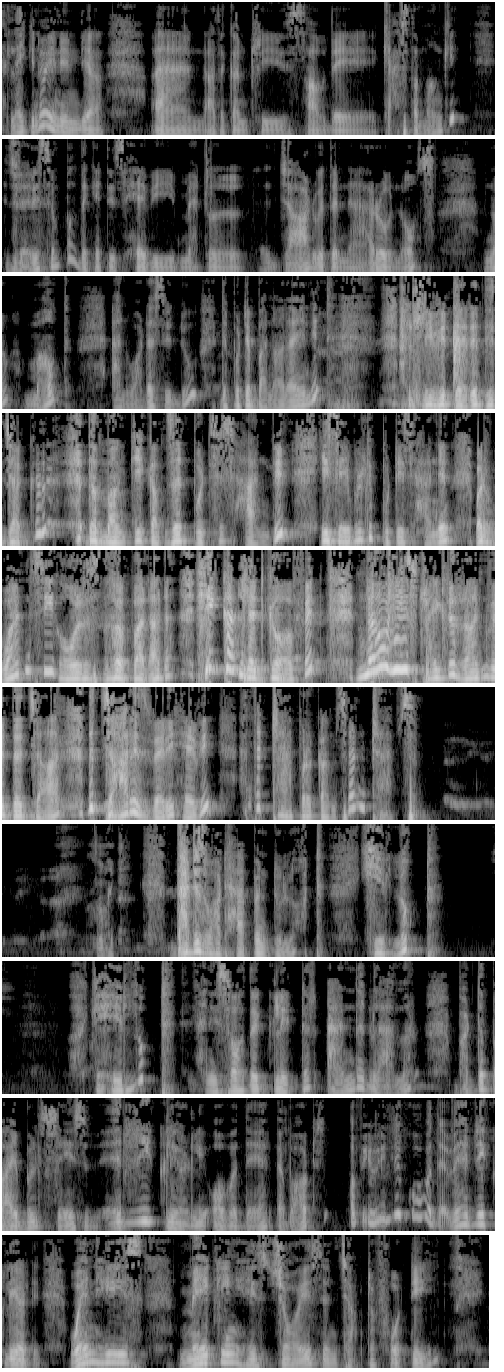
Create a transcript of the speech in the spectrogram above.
like you know, in India and other countries, how they catch the monkey. It's very simple. They get this heavy metal jar with a narrow nose, you know, mouth. And what does it do? They put a banana in it and leave it there in the jungle. The monkey comes and puts his hand in. He's able to put his hand in. But once he holds the banana, he can't let go of it. Now he's trying to run with the jar. The jar is very heavy and the trapper comes and traps him. That is what happened to Lot. He looked Okay, he looked and he saw the glitter and the glamour, but the Bible says very clearly over there about if you look over there very clearly. When he is making his choice in chapter 14,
